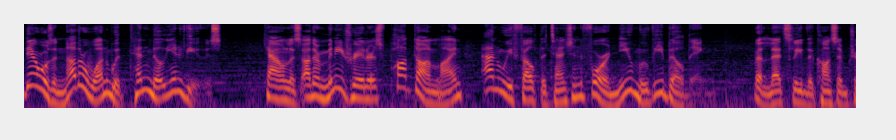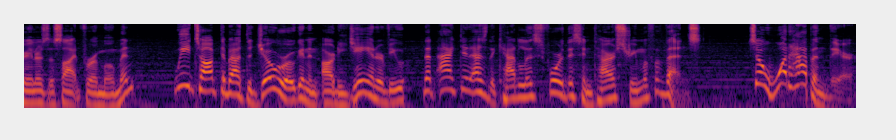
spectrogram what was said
There was another one with 10 million views. Countless other mini trailers popped online and we felt the tension for a new movie building. But let's leave the concept trailers aside for a moment we talked about the Joe Rogan and RDJ interview that acted as the catalyst for this entire stream of events. So what happened there?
